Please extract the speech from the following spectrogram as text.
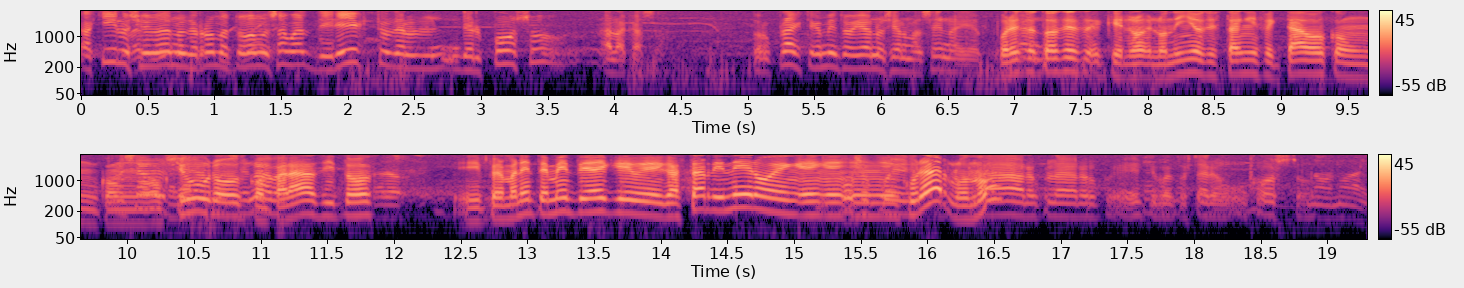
aquí los ciudadanos de Roma tomamos agua directo del, del pozo a la casa. Pero prácticamente ya no se almacena. Ya. Por eso entonces eh, que lo- los niños están infectados con, con Pues oxiuros, con parásitos, y permanentemente hay que eh, gastar dinero en, en- en- curarlos, ¿no? Claro, claro, pues esto va a costar un costo. no, no hay.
